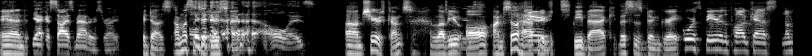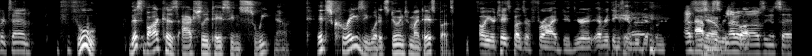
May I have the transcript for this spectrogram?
And Yeah, because size matters, right? it does, unless it's a juice spec. Always. Um, cheers, cunts. I love you all. I'm so happy Cheers. to be back. This has been great. Fourth beer of the podcast, number 10. Ooh, this vodka is actually tasting sweet now. It's crazy what it's doing to my taste buds. Oh, your taste buds are fried, dude. Your everything's gonna be different. That's just not what. I was gonna say.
